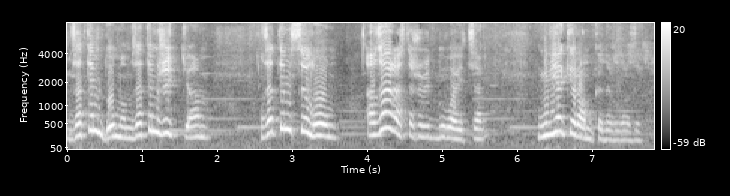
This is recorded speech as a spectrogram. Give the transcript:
за тим домом, за тим життям, за тим селом. А зараз те, що відбувається, ні в які рамки не влазить.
